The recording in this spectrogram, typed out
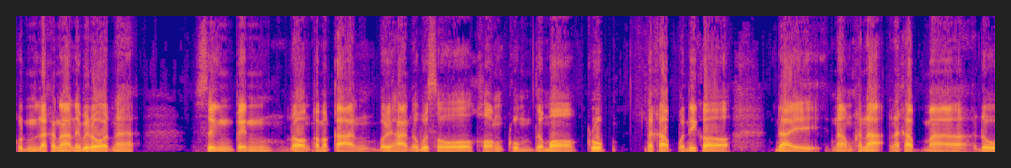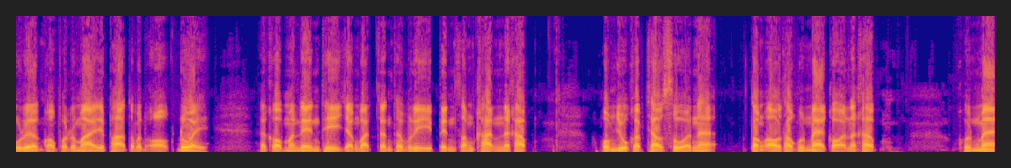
คุณลัคนาในวิโรจน์นะฮะ ซึ่งเป็นรองกรรมการบริหารอาวุโสของกลุ่ม The Mall Group นะครับ วันนี้ก็ได้นำคณะนะครับมาดูเรื่องของผลไม้ภาคตะวันออกด้วย แล้วก็มาเน้นที่จังหวัดจันทบุรีเป็นสำคัญนะครับ ผมอยู่กับชาวสวนนะฮะต้องเอาทางคุณแม่ก่อนนะครับ คุณแม่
